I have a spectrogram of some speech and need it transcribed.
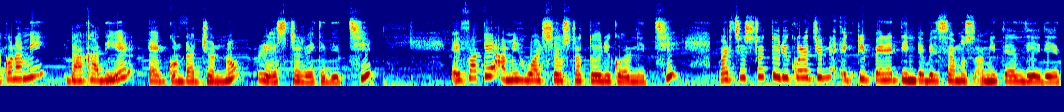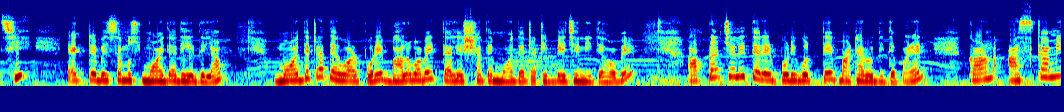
এখন আমি ঢাকা দিয়ে এক ঘণ্টার জন্য রেস্টে রেখে দিচ্ছি। এই ফাঁকে আমি হোয়াইট সসটা তৈরি করে নিচ্ছি। হোয়াইট সসটা তৈরি করার জন্য একটি প্যানে তিন টেবিল চামচ আমি তেল দিয়ে দিয়েছি। এক টেবিল চামচ ময়দা দিয়ে দিলাম। ময়দাটা দেওয়ার পরে ভালোভাবে তেলের সাথে ময়দাটাকে বেছে নিতে হবে। আপনার চাইলে তেলের পরিবর্তে বাটারও দিতে পারেন। কারণ আজকে আমি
